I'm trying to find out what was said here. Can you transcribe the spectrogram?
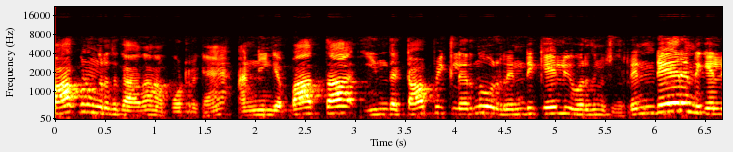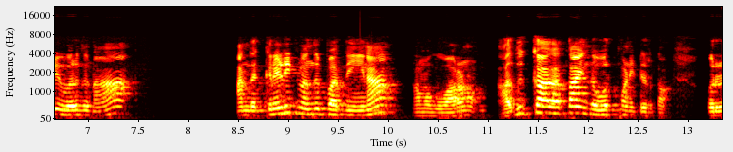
பார்க்கணுங்கிறதுக்காக தான் நான் போட்டிருக்கேன். அண்ட் நீங்க பார்த்தா இந்த டாபிக்ல இருந்து ஒரு ரெண்டு கேள்வி வருதுன்னு வச்சுக்கோங்க ரெண்டே ரெண்டு கேள்வி வருதுன்னா அந்த கிரெடிட் வந்து பாத்தீங்கன்னா நமக்கு வரணும். அதுக்காகத்தான் இந்த ஒர்க் பண்ணிட்டு இருக்கோம். ஒரு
